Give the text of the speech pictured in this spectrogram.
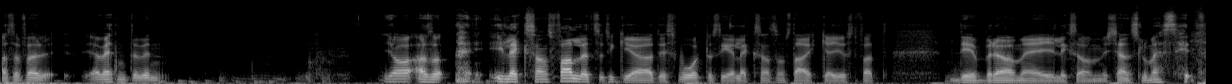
Alltså för, jag vet inte, men Ja, alltså i Leksands fallet så tycker jag att det är svårt att se Leksand som starka just för att det berör mig liksom känslomässigt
